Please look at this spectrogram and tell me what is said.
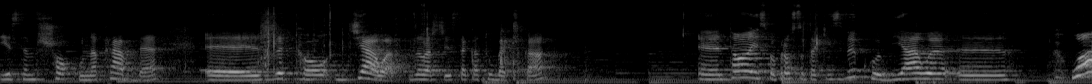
Jestem w szoku, naprawdę, e, że to działa. Zobaczcie, jest taka tubeczka. E, to jest po prostu taki zwykły, biały. Yy... Ła!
